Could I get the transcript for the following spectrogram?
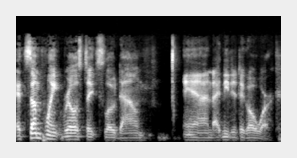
At some point, real estate slowed down, and I needed to go work.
